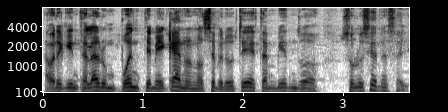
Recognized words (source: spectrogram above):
habrá que instalar un puente mecano, no sé, pero ustedes están viendo soluciones ahí.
